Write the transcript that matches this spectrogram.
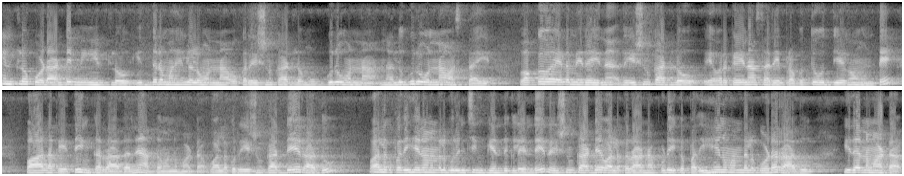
ఇంట్లో కూడా అంటే మీ ఇంట్లో ఇద్దరు మహిళలు ఉన్న ఒక రేషన్ కార్డులో ముగ్గురు ఉన్న నలుగురు ఉన్నా వస్తాయి. ఒకవేళ మీరైనా రేషన్ కార్డులో ఎవరికైనా సరే ప్రభుత్వ ఉద్యోగం ఉంటే వాళ్ళకైతే ఇంకా రాదని అర్థం అన్నమాట. వాళ్ళకు రేషన్ కార్డే రాదు. వాళ్ళకి పదిహేను వందల గురించి ఇంకెందుకు లేండి. రేషన్ కార్డే వాళ్ళకి రానప్పుడు ఇక పదిహేను వందలు కూడా రాదు. ఇదన్నమాట.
